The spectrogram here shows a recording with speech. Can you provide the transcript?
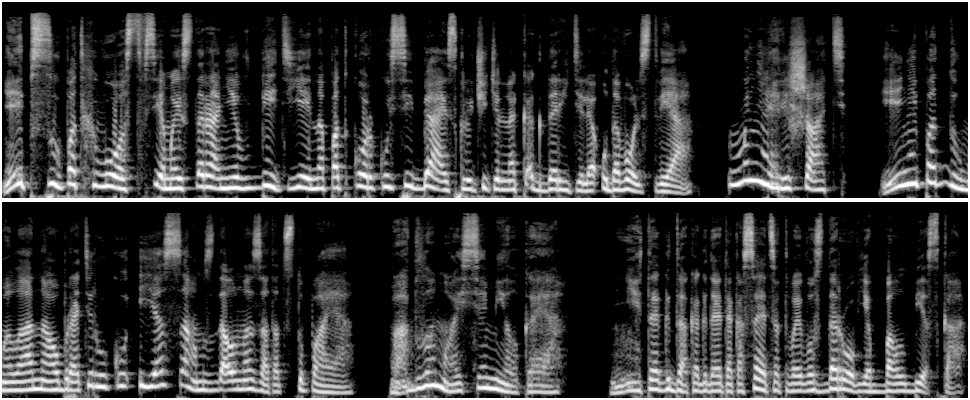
И псу под хвост все мои старания вбить ей на подкорку себя исключительно как дарителя удовольствия. Мне решать. И не подумала она убрать руку, и я сам сдал назад, отступая. «Обломайся, мелкая. Не тогда, когда это касается твоего здоровья, балбеска.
